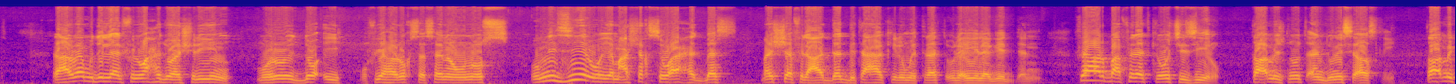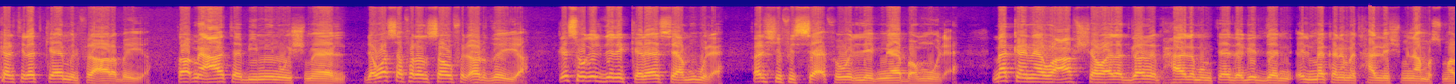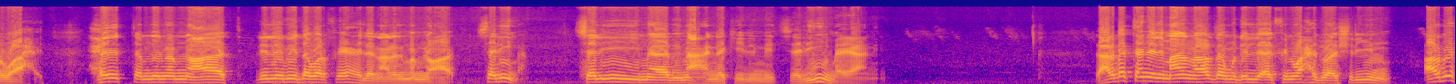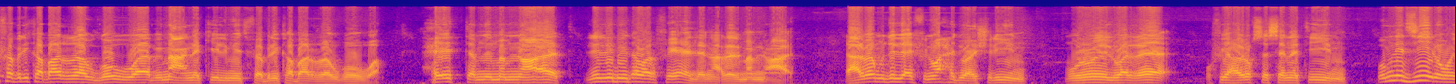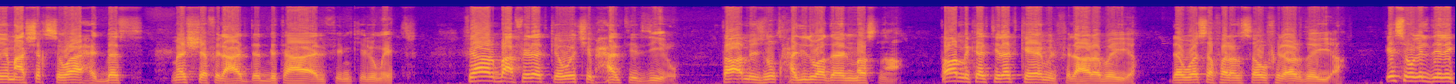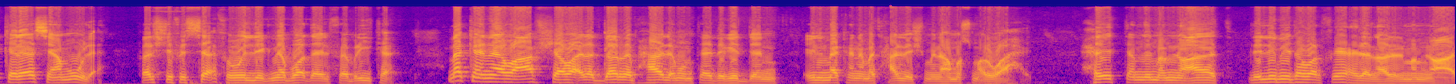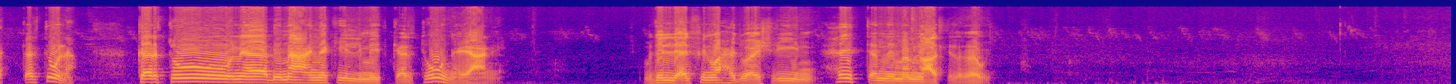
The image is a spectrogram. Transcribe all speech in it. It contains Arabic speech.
العربية موديل 2021 مرور الدقي وفيها رخصة سنة ونص ومن الزيرو هي مع شخص واحد بس ماشيه في العداد بتاعها كيلومترات قليلة جدا. فيها أربع فرد كاوتش زيرو طقم جنوط أندونيسي أصلي طقم كارتيلات كامل في العربية طقم عتب يمين وشمال دواسة فرنساوي في الأرضية كسوه جلد للكراسي عمولة فرش في السقف والجناب عموله مكنة وعفشة وآلة جر بحاله ممتازة جدا المكنة ما تحلش منها مسمار واحد. حتة من الممنوعات للي بيدور فعلا على الممنوعات. سليمة. سليمة بمعنى كلمة سليمة يعني. العربية الثانية اللي معانا النهارده موديل 2021 عربية فابريكا بره وجوة بمعنى كلمة فابريكا بره وجوة. حتة من الممنوعات للي بيدور فعلا على الممنوعات. العربية موديل 2021 مرور الوراق وفيها رخصة سنتين ومن الزيرو وهي مع شخص واحد بس ماشيه في العداد بتاعها 2000 كيلومتر. فيها أربع فرد كاوتش بحاله الزيرو طقم جنوط حديد وضع المصنع. طقم كارتيلات كامل في العربية. دواسة فرنساوي في الأرضية. كسوه جلد للكراسي عموله فرش في السقف والجناب وضع الفابريكا. مكنة وعفشه وآلة جر بحاله ممتازة جدا. المكنة ما تحلش منها مسمار واحد. حتة من الممنوعات للي بيدور فعلا على الممنوعات. كرتونة. كرتونة بمعنى كلمة كرتونة يعني. موديل 2021 حتة من الممنوعات للغاوي.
